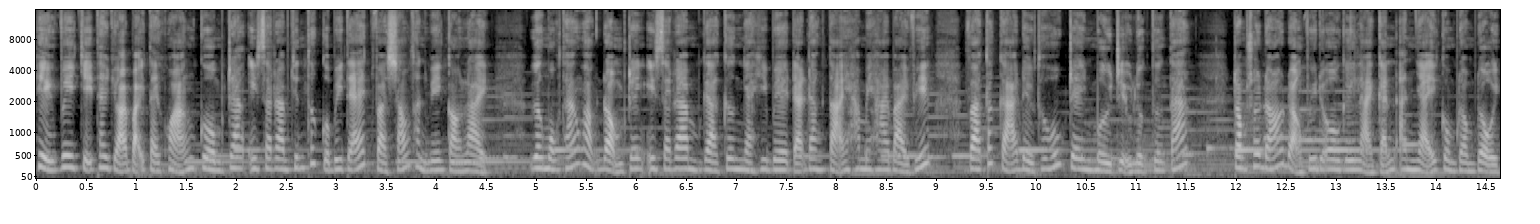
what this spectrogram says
Hiện Vi chỉ theo dõi 7 tài khoản gồm trang Instagram chính thức của BTS và 6 thành viên còn lại. Gần một tháng hoạt động trên Instagram, gà cưng nhà Hibe đã đăng tải 22 bài viết và tất cả đều thu hút trên 10 triệu lượt tương tác. Trong số đó, đoạn video ghi lại cảnh anh nhảy cùng đồng đội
